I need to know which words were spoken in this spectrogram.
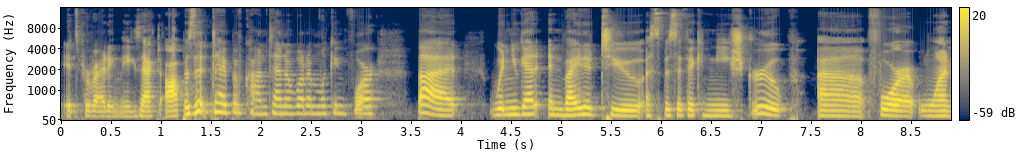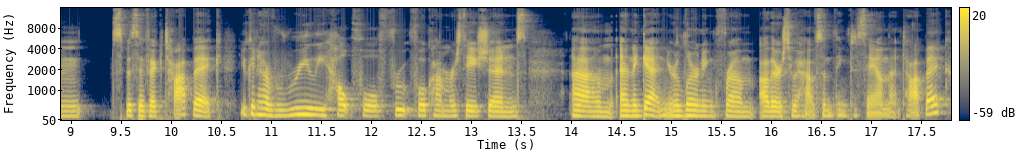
it's providing the exact opposite type of content of what I'm looking for. But when you get invited to a specific niche group uh, for one specific topic, you can have really helpful, fruitful conversations. Um, and again, you're learning from others who have something to say on that topic.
